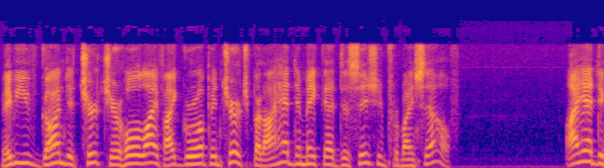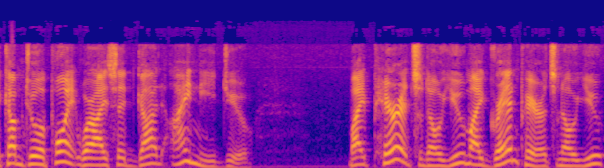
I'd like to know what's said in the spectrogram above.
Maybe you've gone to church your whole life. I grew up in church, but I had to make that decision for myself. I had to come to a point where I said, God, I need you. My parents know you, my grandparents know you,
